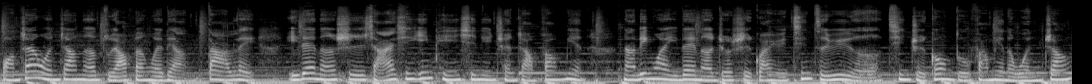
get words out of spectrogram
网站文章呢，主要分为两大类，一类呢是小爱心音频心灵成长方面，那另外一类呢就是关于亲子育儿、亲子共读方面的文章。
